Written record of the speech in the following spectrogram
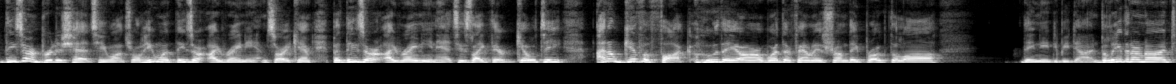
these aren't British heads he wants rolled. He wants these are Iranian. I'm sorry, Cam, but these are Iranian heads. He's like they're guilty. I don't give a fuck who they are, where their family is from. They broke the law. They need to be done. Believe it or not,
